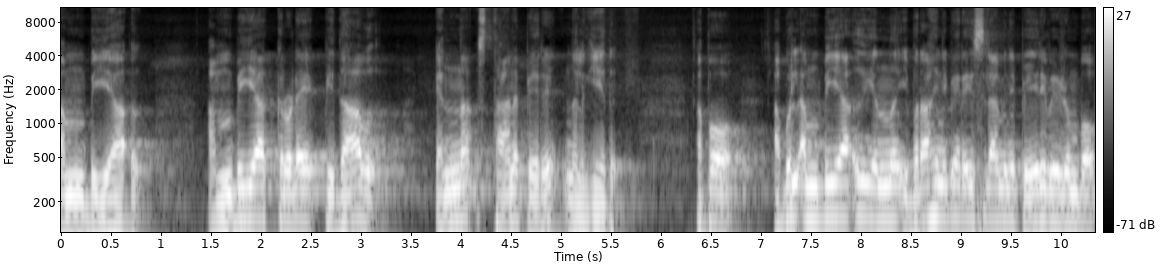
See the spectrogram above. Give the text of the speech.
അംബിയ അംബിയാക്കളുടെ പിതാവ് എന്ന സ്ഥാനപ്പേര് നൽകിയത്. അപ്പോൾ അബുൽ അംബിയ എന്ന് ഇബ്രാഹിം നബി അലൈഹി ഇസ്ലാമിന് പേര് വീഴുമ്പോൾ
